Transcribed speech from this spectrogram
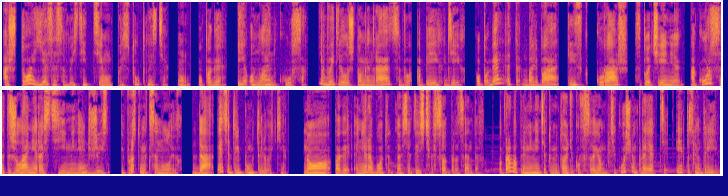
а что, если совместить тему преступности, ну, ОПГ, и онлайн-курса? И выделила, что мне нравится в обеих идеях. ОПГ — это борьба, риск, кураж, сплочение. А курс — это желание расти, менять жизнь. И просто миксанула их. Да, эти три пункта легкие. Но, поверь, они работают на все 1500%. Попробуй применить эту методику в своем текущем проекте и посмотри,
